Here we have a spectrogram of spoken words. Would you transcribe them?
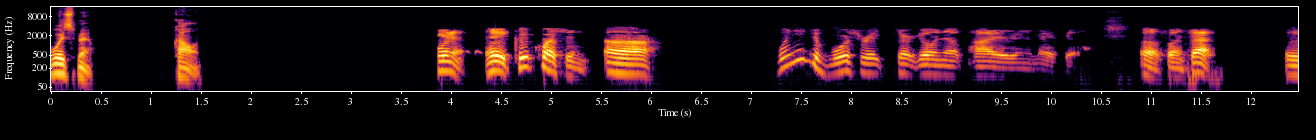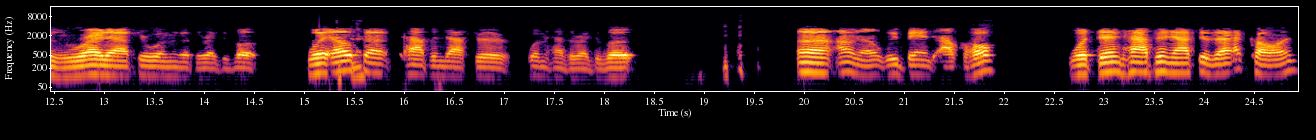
voicemail, Colin. Hey, quick question. Uh, when did divorce rates start going up higher in America? Oh, fun fact. It was right after women got the right to vote. What else ha- happened after women had the right to vote? uh, I don't know. We banned alcohol. What then happened after that, Colin?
